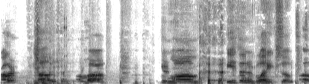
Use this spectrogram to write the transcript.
brother, uh, from uh, your mom, Ethan and Blake. So, uh,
